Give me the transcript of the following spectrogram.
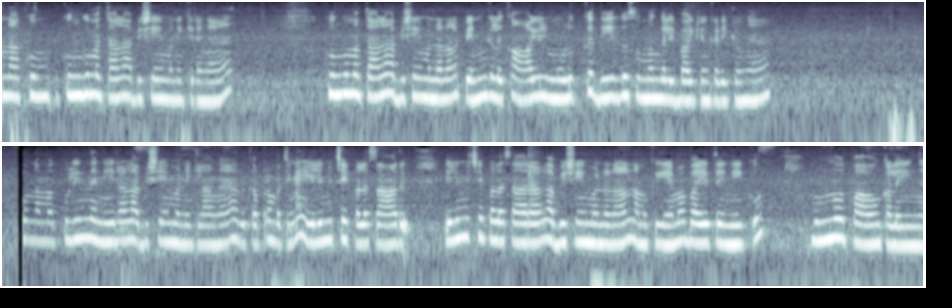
இப்போ நான் கும் குங்குமத்தால் அபிஷேகம் பண்ணிக்கிறேங்க. குங்குமத்தால் அபிஷேகம் பண்ணுறதுனால பெண்களுக்கு ஆயுள் முழுக்க தீர்க்க சுமங்கலி பாக்கியம் கிடைக்குங்க. இப்போ நம்ம குளிர்ந்த நீரால் அபிஷேகம் பண்ணிக்கலாங்க. அதுக்கப்புறம் பார்த்திங்கன்னா எலுமிச்சை பழ சாறு. எலுமிச்சை பழ சாறால் அபிஷேகம் பண்ணுறதுனால நமக்கு ஏம பயத்தை நீக்கும் முன்னூறு பாவம் கலையுங்க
